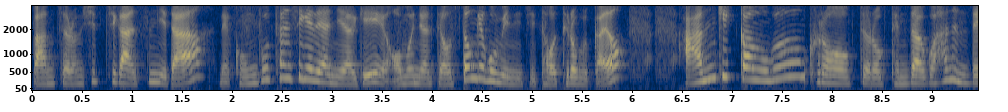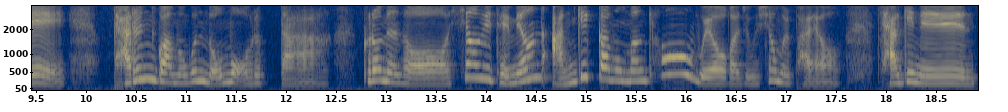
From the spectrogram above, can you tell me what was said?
마음처럼 쉽지가 않습니다. 네, 공부 편식에 대한 이야기 어머니한테 어떤 게 고민인지 더 들어볼까요? 암기 과목은 그럭저럭 된다고 하는데 다른 과목은 너무 어렵다. 그러면서 시험이 되면 암기 과목만 겨우 외워가지고 시험을 봐요. 자기는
